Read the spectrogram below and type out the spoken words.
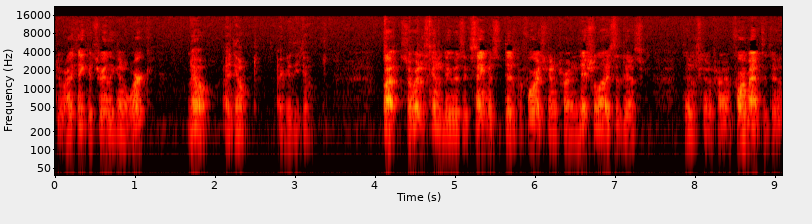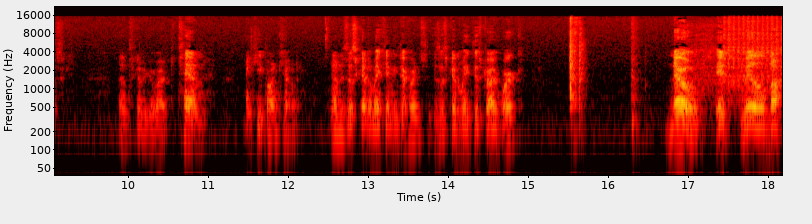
do I think it's really going to work? No, I don't. I really don't. But, so what it's going to do is the same as it did before. It's going to try and initialize the disk. Then it's going to try and format the disk. Then it's going to go back to 10 and keep on counting. And is this going to make any difference? Is this going to make this drive work? No, it will not.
